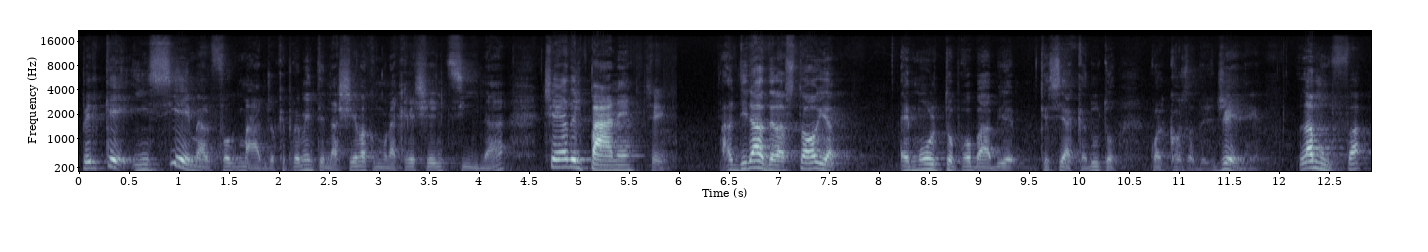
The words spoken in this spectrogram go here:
perché insieme al formaggio che probabilmente nasceva come una crescenzina c'era del pane Sì. al di là della storia è molto probabile che sia accaduto qualcosa del genere. La muffa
